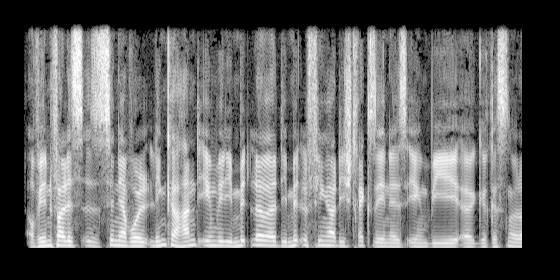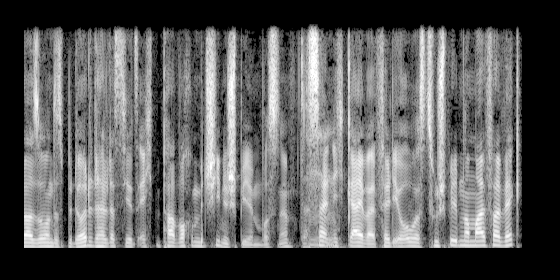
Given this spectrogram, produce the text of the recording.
Auf jeden Fall ist, ist sind ja wohl linke Hand irgendwie die mittlere, die Mittelfinger, die Strecksehne ist irgendwie äh, gerissen oder so. Und das bedeutet halt, dass die jetzt echt ein paar Wochen mit Schiene spielen muss. Ne? Das ist halt Mhm. nicht geil, weil fällt ihr oberes Zuspiel im Normalfall weg.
